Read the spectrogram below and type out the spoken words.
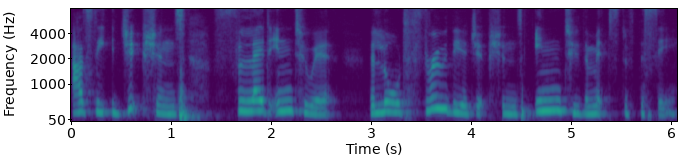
As the Egyptians fled into it, the Lord threw the Egyptians into the midst of the sea.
